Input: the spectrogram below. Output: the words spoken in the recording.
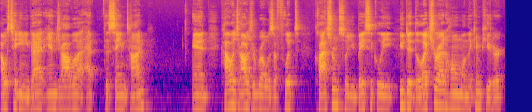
I was taking that and Java at the same time. And college algebra was a flipped classroom. So you basically, you did the lecture at home on the computer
